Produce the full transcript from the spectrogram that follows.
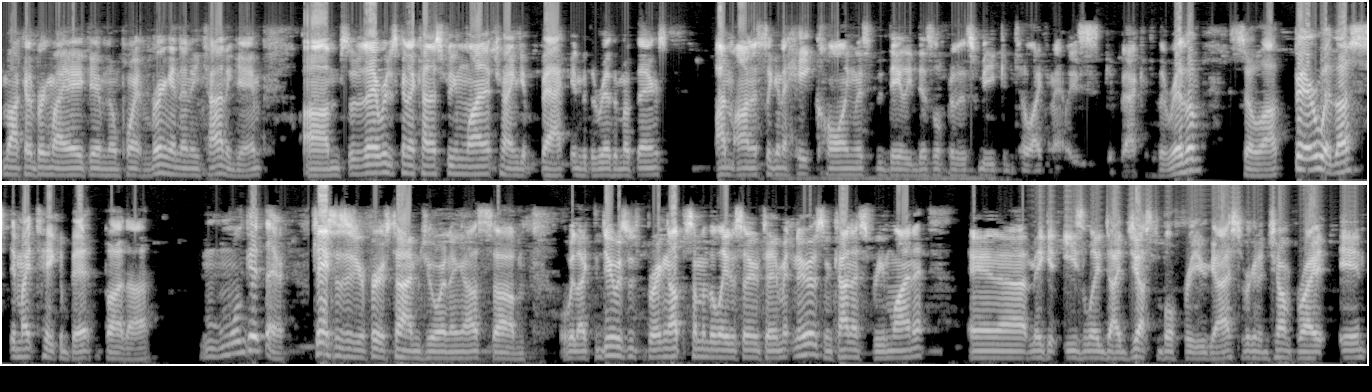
I'm not going to bring my A game, no point in bringing any kind of game. Um, so today we're just going to kind of streamline it, try and get back into the rhythm of things. I'm honestly going to hate calling this the Daily Dizzle for this week until I can at least get back into the rhythm. So uh, bear with us. It might take a bit, but uh, we'll get there. In case this is your first time joining us, um, what we like to do is just bring up some of the latest entertainment news and kind of streamline it and uh, make it easily digestible for you guys. So we're going to jump right in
